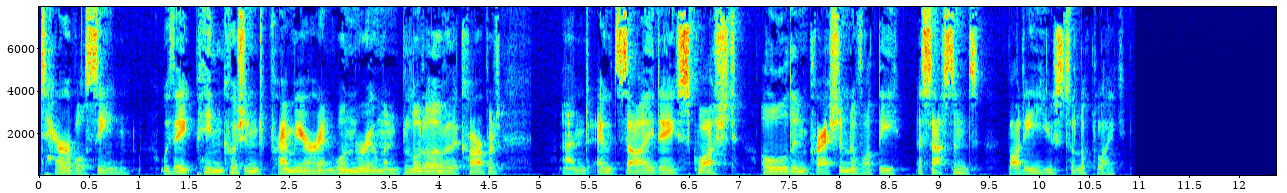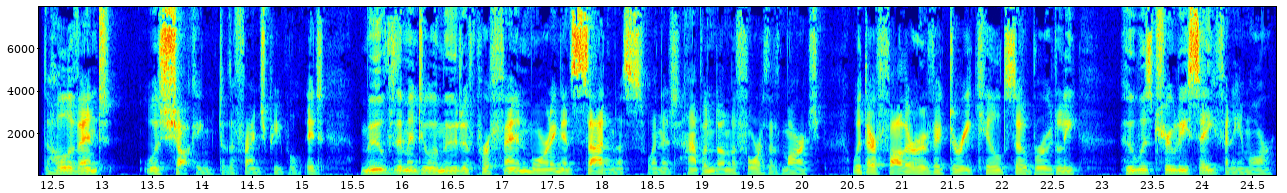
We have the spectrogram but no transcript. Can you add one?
terrible scene, with a pin cushioned Premier in one room and blood all over the carpet, and outside a squashed, old impression of what the assassin's body used to look like. The whole event was shocking to the French people. It moved them into a mood of profound mourning and sadness when it happened on the 4th of March. With their father of victory killed so brutally, who was truly safe anymore?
